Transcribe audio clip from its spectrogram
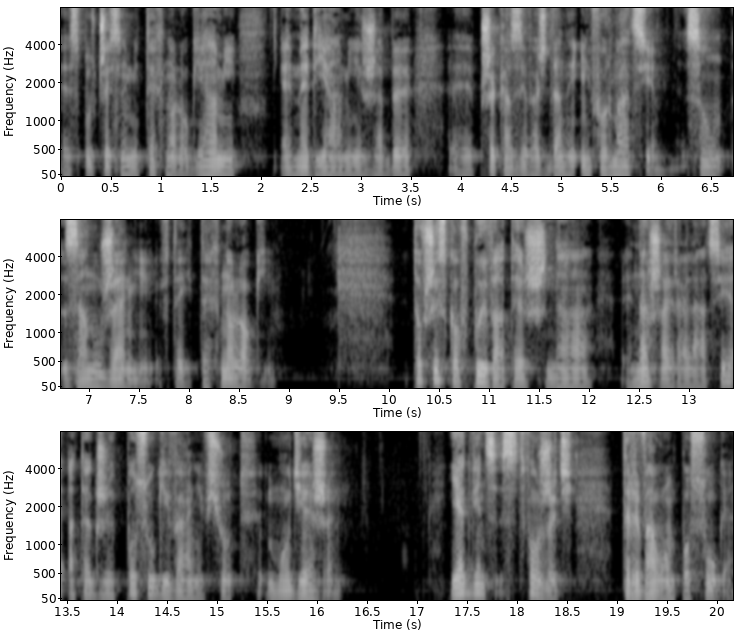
e, współczesnymi technologiami, e, mediami, żeby przekazywać dane informacje. Są zanurzeni w tej technologii. To wszystko wpływa też na nasze relacje, a także posługiwanie wśród młodzieży. Jak więc stworzyć trwałą posługę?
